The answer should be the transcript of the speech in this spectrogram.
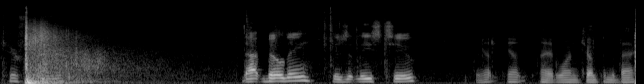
Careful. That building, there's at least two. Yep, yep. I had one jump in the back.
